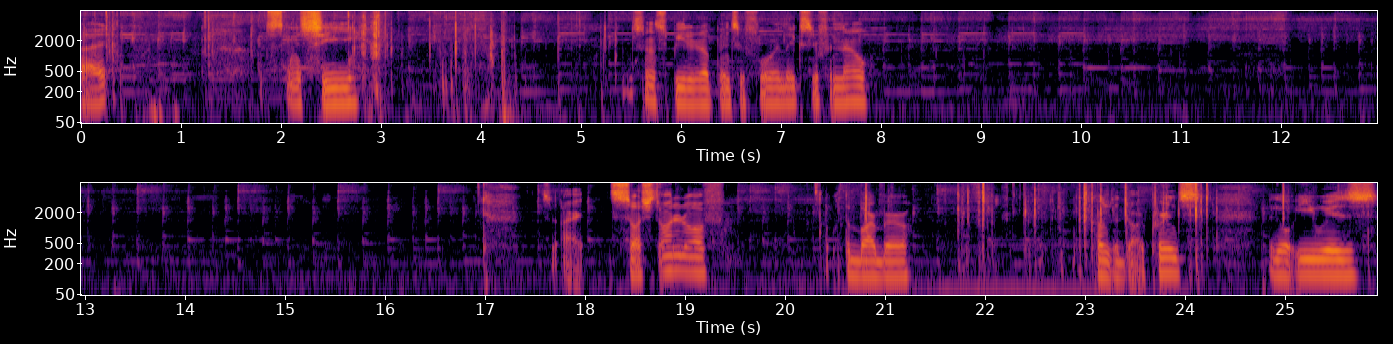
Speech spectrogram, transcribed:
Alright. Just gonna see gonna speed it up into four elixir for now. So, all right, so I started off with the Barbaro. Comes the Dark Prince. I go Ewiz.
